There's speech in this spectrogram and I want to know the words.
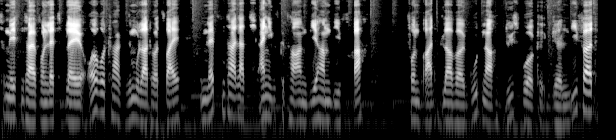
zum nächsten Teil von Let's Play Eurotruck Simulator 2. Im letzten Teil hat sich einiges getan. Wir haben die Fracht von Bratislava gut nach Duisburg geliefert.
